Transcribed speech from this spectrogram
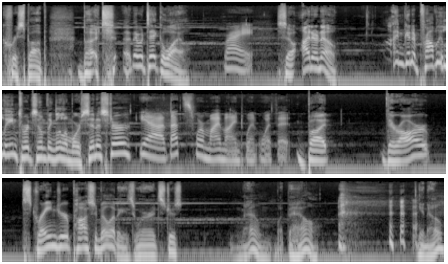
crisp up, but uh, that would take a while. right. So I don't know. I'm gonna probably lean towards something a little more sinister, Yeah, that's where my mind went with it. but there are stranger possibilities where it's just, well, what the hell, you know?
